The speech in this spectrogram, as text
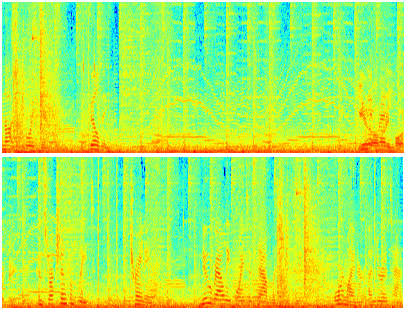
Cannot deploy here. Building. Gear Unit ready. reporting. Construction complete. Training. New rally point established. Ore miner under attack.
